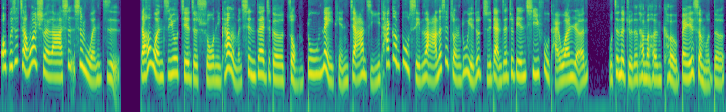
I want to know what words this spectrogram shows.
哦，不是蒋渭水啦，是是蚊子。然后蚊子又接着说：你看我们现在这个总督内田嘉吉，他更不行啦。那些总督也就只敢在这边欺负台湾人。”我真的觉得他们很可悲什么的。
